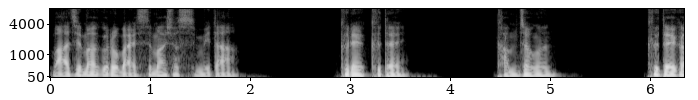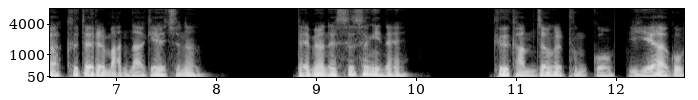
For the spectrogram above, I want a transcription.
마지막으로 말씀하셨습니다. 그래, 그대. 감정은 그대가 그대를 만나게 해주는 내면의 스승이네. 그 감정을 품고 이해하고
